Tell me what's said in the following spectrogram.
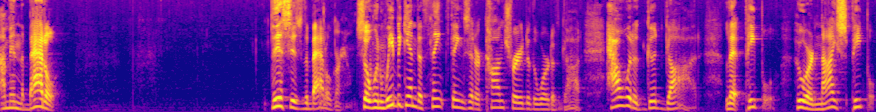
I'm in the battle. This is the battleground. So when we begin to think things that are contrary to the Word of God, how would a good God let people who are nice people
